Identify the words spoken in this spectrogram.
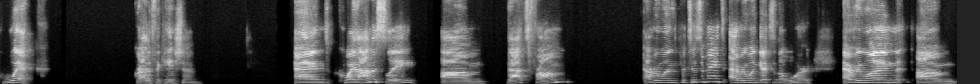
quick gratification. And quite honestly um, that's from everyone participates, everyone gets an award. Everyone, um,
